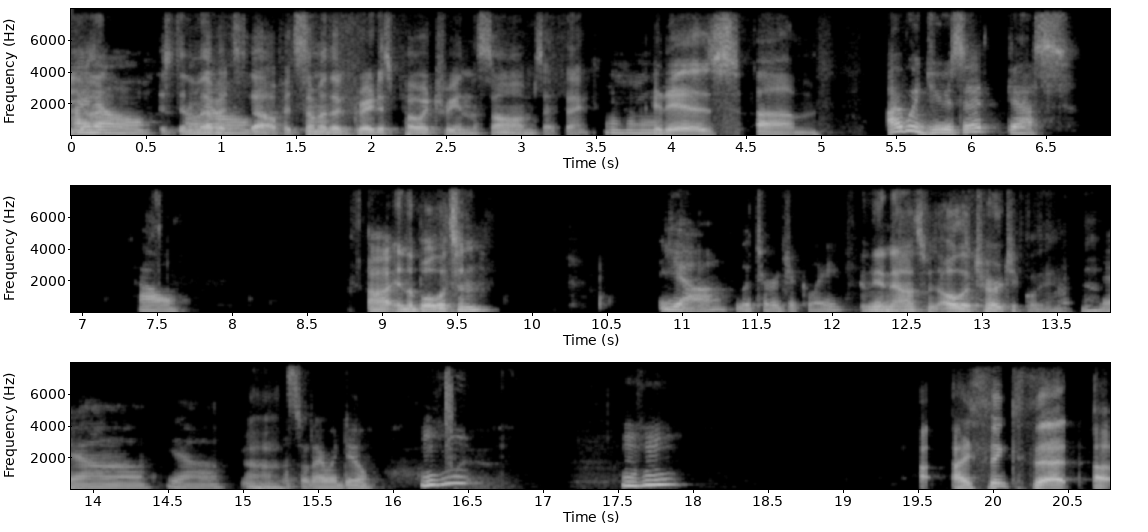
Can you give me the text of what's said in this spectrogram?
I beyond know. Just in and of itself. It's some of the greatest poetry in the Psalms, I think. Mhm. it is, um, I would use it, guess. How? Uh, in the bulletin, Yeah, liturgically. in the announcement, oh, liturgically. Yeah, Yeah, yeah, yeah. that's what I would do. Mm -hmm. Mm -hmm. I- I think that, uh,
